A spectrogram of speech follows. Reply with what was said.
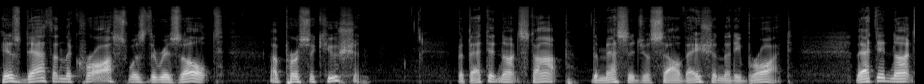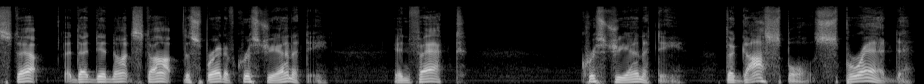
His death on the cross was the result of persecution. But that did not stop the message of salvation that he brought. That did not step that did not stop the spread of Christianity. In fact, Christianity, the gospel, spread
